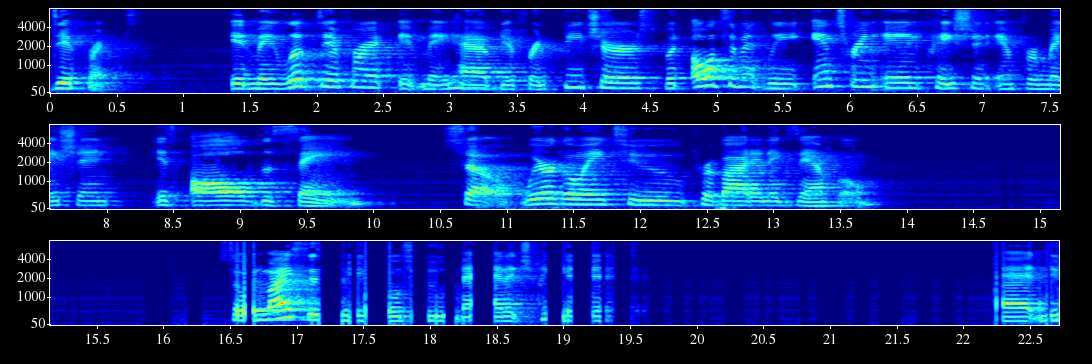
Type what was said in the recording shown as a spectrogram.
different. It may look different, it may have different features, but ultimately entering in patient information is all the same. So we're going to provide an example. So in my system, you go to manage patient, add new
